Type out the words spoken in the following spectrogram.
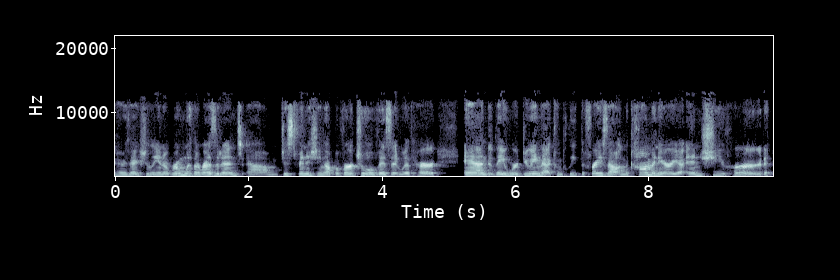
I was actually in a room with a resident um, just finishing up a virtual visit with her. And they were doing that complete the phrase out in the common area, and she heard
